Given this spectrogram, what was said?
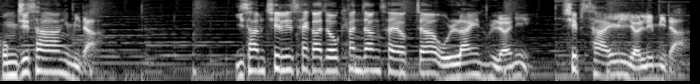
공지사항입니다. 237 새가족 현장 사역자 온라인 훈련이 14일 열립니다.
